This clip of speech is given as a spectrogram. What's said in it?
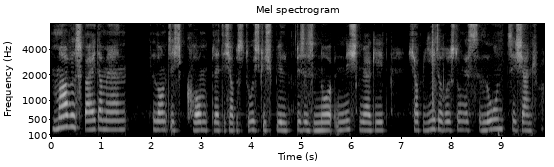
Marvel Spider-Man lohnt sich komplett. Ich habe es durchgespielt, bis es nur nicht mehr geht. Ich habe jede Rüstung. Es lohnt sich einfach.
